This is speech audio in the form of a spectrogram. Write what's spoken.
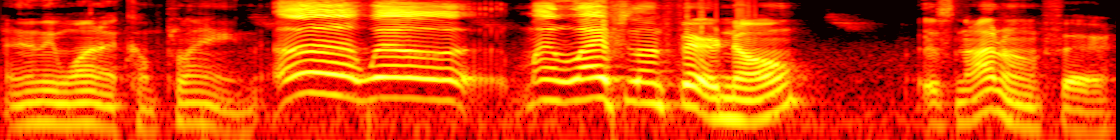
And then they want to complain. Uh, well, my life's unfair. No, it's not unfair.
